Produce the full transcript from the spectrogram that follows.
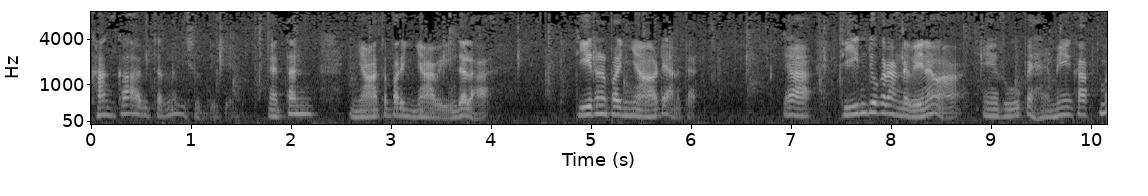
කාංකා විතරන විසුද්ධිය කියලා. නැත්නම් ඥාත පරිඥාවේ ඉඳලා තීරණ ප්‍රඥාවට යනතර. එයා තීන්දුව කරන්න වෙනවා මේ රූප හැම එකක්ම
